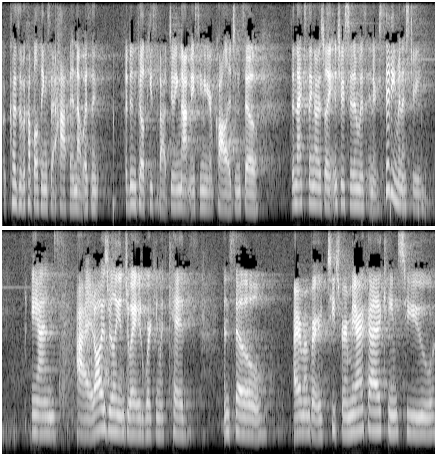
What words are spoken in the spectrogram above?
because of a couple of things that happened, that wasn't, I didn't feel peace about doing that my senior year of college. And so the next thing I was really interested in was inner city ministry. And I had always really enjoyed working with kids. And so I remember Teach for America came to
